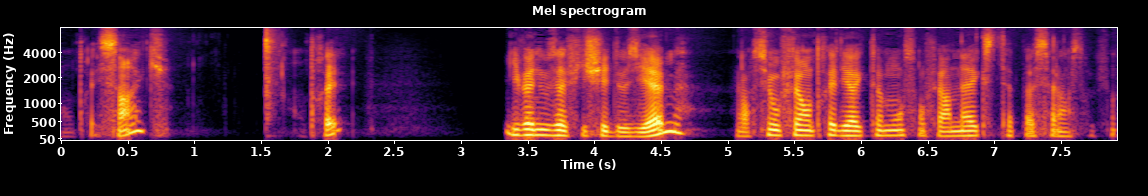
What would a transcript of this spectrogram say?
rentrer 5. Il va nous afficher deuxième. Alors si on fait entrer directement sans faire next, ça passe à l'instruction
